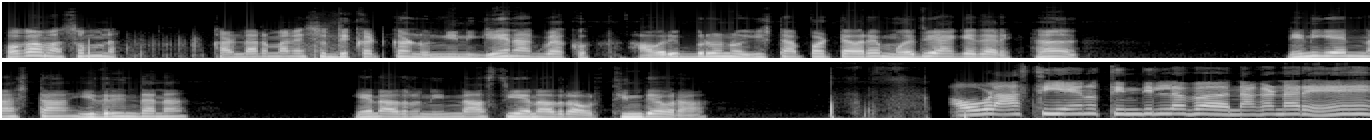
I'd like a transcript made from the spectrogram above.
ಹೋಗಮ್ಮ ಸುಮ್ಮನೆ ಕಂಡಾರ ಮನೆ ಸುದ್ದಿ ಕಟ್ಕೊಂಡು ನಿನಗೇನಾಗಬೇಕು? ಅವರಿಬ್ರು ಇಷ್ಟಪಟ್ಟವರೇ ಮದುವೆ ಆಗಿದ್ದಾರೆ. ಹಾಂ? ನಿನಗೇನು ನಷ್ಟ ಇದರಿಂದನ? ಏನಾದರೂ ನಿನ್ನ ಆಸ್ತಿ ಏನಾದರೂ ಅವ್ರು ತಿಂದೇವ್ರಾ? ಅವಳ ಆಸ್ತಿ ಏನು ತಿಂದಿಲ್ಲ ಹ್ಮ್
